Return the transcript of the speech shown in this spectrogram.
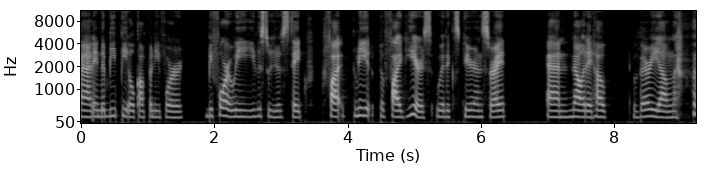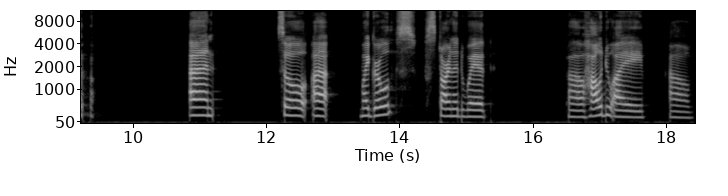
uh, in the BPO company for before we used to just take five three to five years with experience, right? And now they have very young. and so uh my growth started with uh how do I um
